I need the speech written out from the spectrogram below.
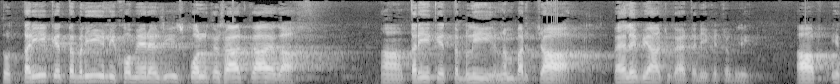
تو طریق تبلیغ لکھو میرے عزیز، کل کے ساتھ کیا آئے گا؟ ہاں طریق تبلیغ نمبر چار۔ پہلے بھی آ چکا ہے طریق تبلیغ۔ آپ، یہ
